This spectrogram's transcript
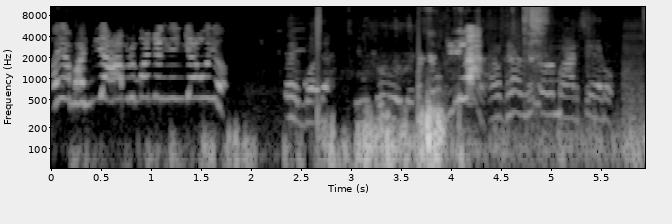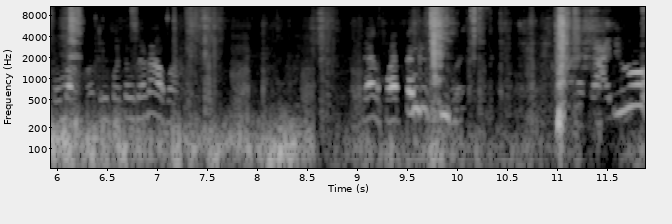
અહીંયા પછી આપણે પતંગની જાવું એ ગોડા. મારશે એડો ઓમા ભાગરી પતંગ ચડાવ પા યાર પતંગ કી હોય કાડ્યું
